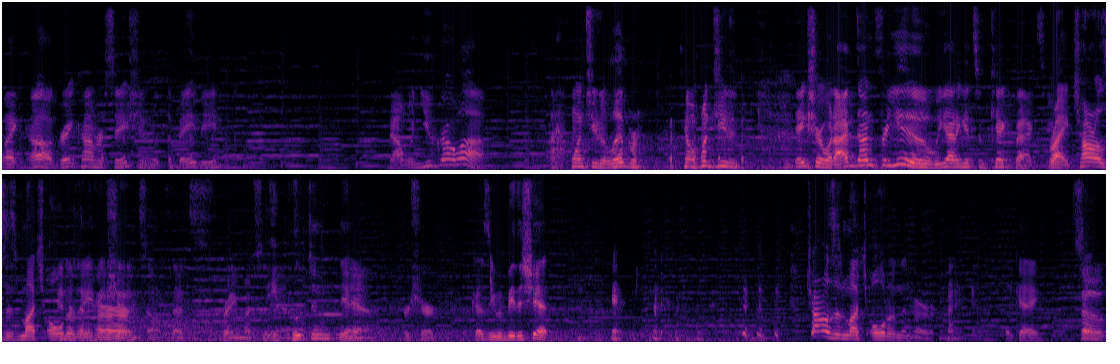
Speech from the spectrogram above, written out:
like, oh, great conversation with the baby. Now, when you grow up, I want you to live. I want you to make sure what I've done for you. We got to get some kickbacks. Here. Right. Charles is much And older the than baby shit her. himself. That's pretty much the He answer. pooped him. Yeah. Yeah. for sure. Because he would be the shit. Charles is much older than her. Okay. So,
